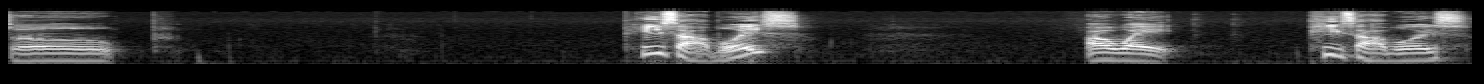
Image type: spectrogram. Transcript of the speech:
So, peace out, boys. Oh, wait. Peace out, boys.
